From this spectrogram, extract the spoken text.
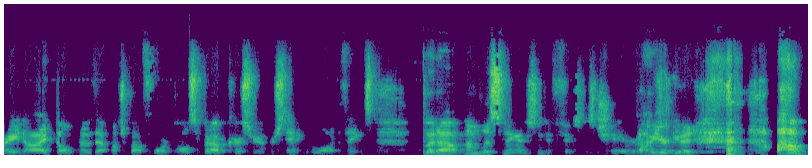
right? I don't know that much about foreign policy, but I have a cursory understanding of a lot of things. But um, I'm listening. I just need to fix this chair. Oh, you're good. um,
